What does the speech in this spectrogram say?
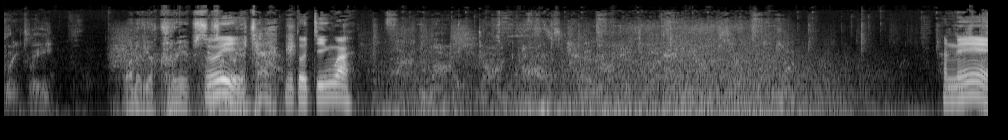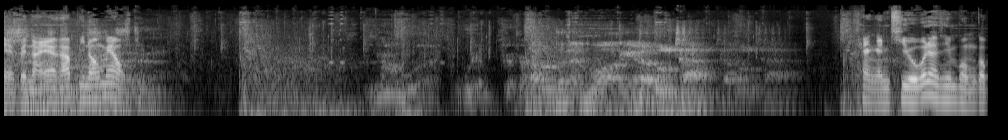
Quickly. One of your crypts is เฮ้ย under attack. มีตัวจริงว่ะฮันเน่ไปไหนอะครับพี่น้องแมว Ultimate warrior. Double tap. แข่งกันคิวปะเนี่ยทีมผมกับ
